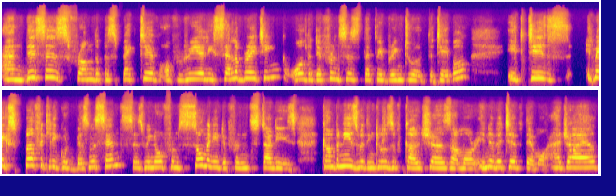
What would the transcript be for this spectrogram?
And this is from the perspective of really celebrating all the differences that we bring to the table. It is it makes perfectly good business sense. As we know from so many different studies, companies with inclusive cultures are more innovative, they're more agile,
